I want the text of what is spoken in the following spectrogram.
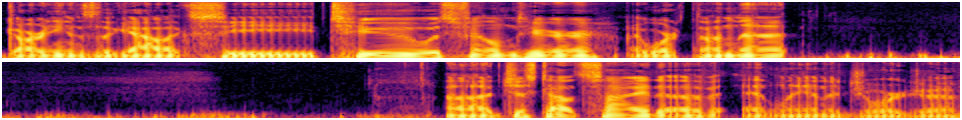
Guardians of the Galaxy 2 was filmed here. I worked on that. Uh, just outside of Atlanta, Georgia.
